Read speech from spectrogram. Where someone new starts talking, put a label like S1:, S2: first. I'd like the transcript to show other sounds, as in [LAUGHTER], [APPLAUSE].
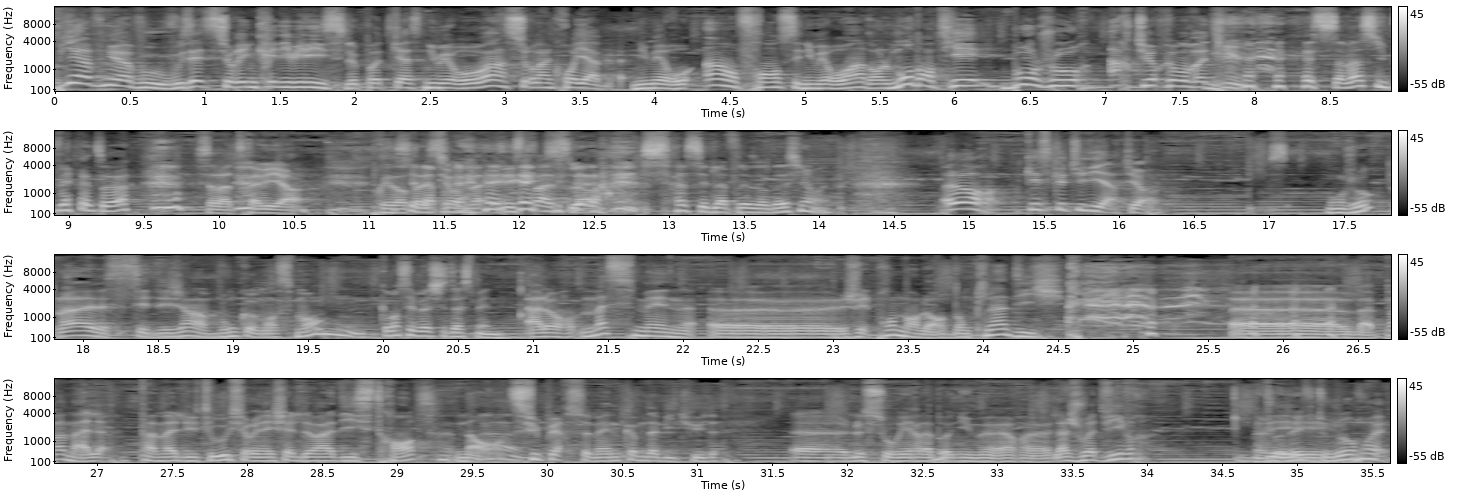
S1: Bienvenue à vous, vous êtes sur Incredibilis, le podcast numéro 1 sur l'incroyable, numéro 1 en France et numéro 1 dans le monde entier. Bonjour Arthur, comment vas-tu [LAUGHS]
S2: Ça va super et toi
S1: Ça va très bien. Présentation
S2: de
S1: l'espace là. [LAUGHS]
S2: Ça c'est de la présentation.
S1: Alors, qu'est-ce que tu dis Arthur?
S2: Bonjour.
S1: C'est déjà un bon commencement.
S2: Hmm, Comment s'est passée ta semaine
S1: Alors, ma semaine, euh, je vais le prendre dans l'ordre. Donc, lundi, [LAUGHS] euh, bah, pas mal, pas mal du tout. Sur une échelle de 1 à 10, 30. Non,
S2: Ah.
S1: super semaine, comme d'habitude. Euh, le sourire, la bonne humeur, la joie de vivre.
S2: La joie de vivre, toujours.
S1: Ouais.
